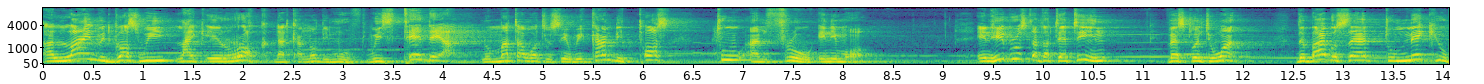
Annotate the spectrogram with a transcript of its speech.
aligned with God's will like a rock that cannot be moved. We stay there no matter what you say. We can't be tossed to and fro anymore. In Hebrews chapter 13, verse 21, the Bible said to make you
